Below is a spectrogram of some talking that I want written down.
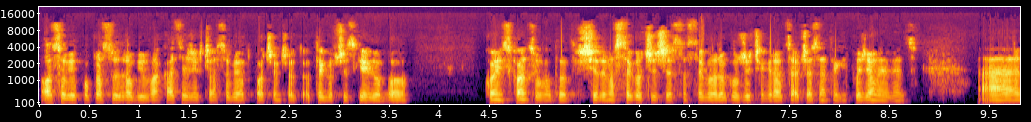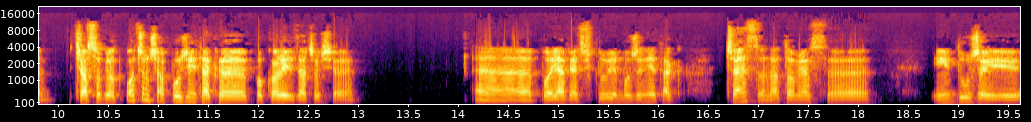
on sobie po prostu zrobił wakacje, że chciał sobie odpocząć od, od tego wszystkiego, bo koniec końców od, od 17 czy 16 roku życia grał cały czas na takim poziomie, więc e, chciał sobie odpocząć, a później tak e, po kolei zaczął się e, pojawiać w klubie, może nie tak często, natomiast e, im dłużej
